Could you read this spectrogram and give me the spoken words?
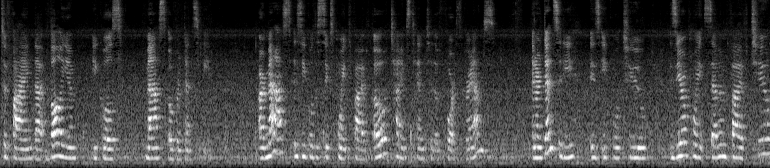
to find that volume equals mass over density. Our mass is equal to 6.50 times 10 to the fourth grams, and our density is equal to 0.752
